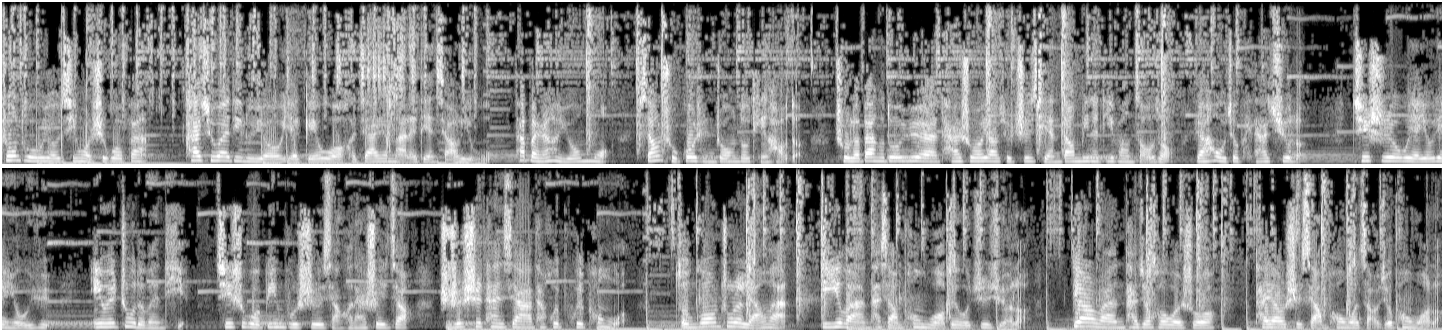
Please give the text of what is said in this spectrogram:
中途有请我吃过饭。他去外地旅游，也给我和家人买了点小礼物。他本人很幽默，相处过程中都挺好的。处了半个多月，他说要去之前当兵的地方走走，然后我就陪他去了。其实我也有点犹豫，因为住的问题。其实我并不是想和他睡觉，只是试探下他会不会碰我。总共住了两晚，第一晚他想碰我，被我拒绝了。第二晚他就和我说，他要是想碰我，早就碰我了。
